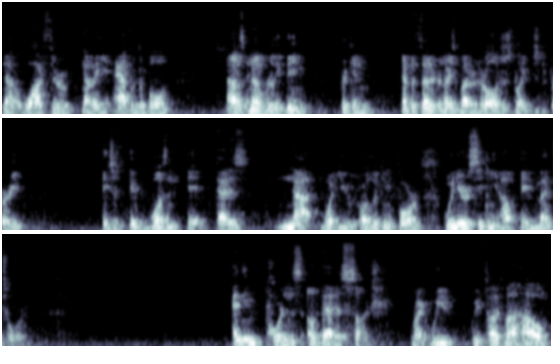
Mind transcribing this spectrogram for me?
Not a walkthrough. Not making it applicable. Honestly, not really being freaking empathetic or nice about it at all. Just like just very. It just it wasn't it. That is not what you are looking for when you're seeking out a mentor. And the importance of that as such, right? We we've talked about how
